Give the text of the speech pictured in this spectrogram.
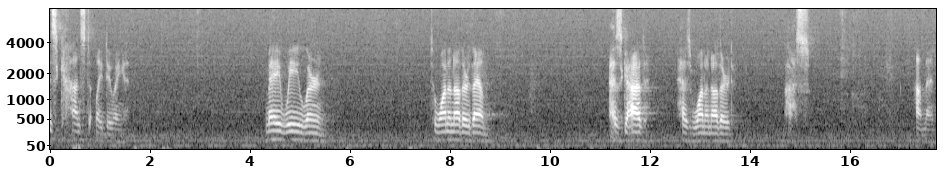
is constantly doing it. May we learn to one another them as God has one anothered us. Amen.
